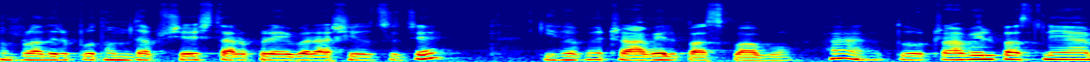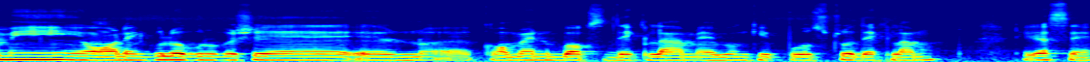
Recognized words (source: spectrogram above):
আপনাদের প্রথম ধাপ শেষ, তারপরে এবার আসি হচ্ছে যে কীভাবে ট্রাভেল পাস পাবো। হ্যাঁ তো ট্রাভেল পাস নিয়ে আমি অনেকগুলো গ্রুপে সে কমেন্ট বক্স দেখলাম এবং কি পোস্টও দেখলাম, ঠিক আছে?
